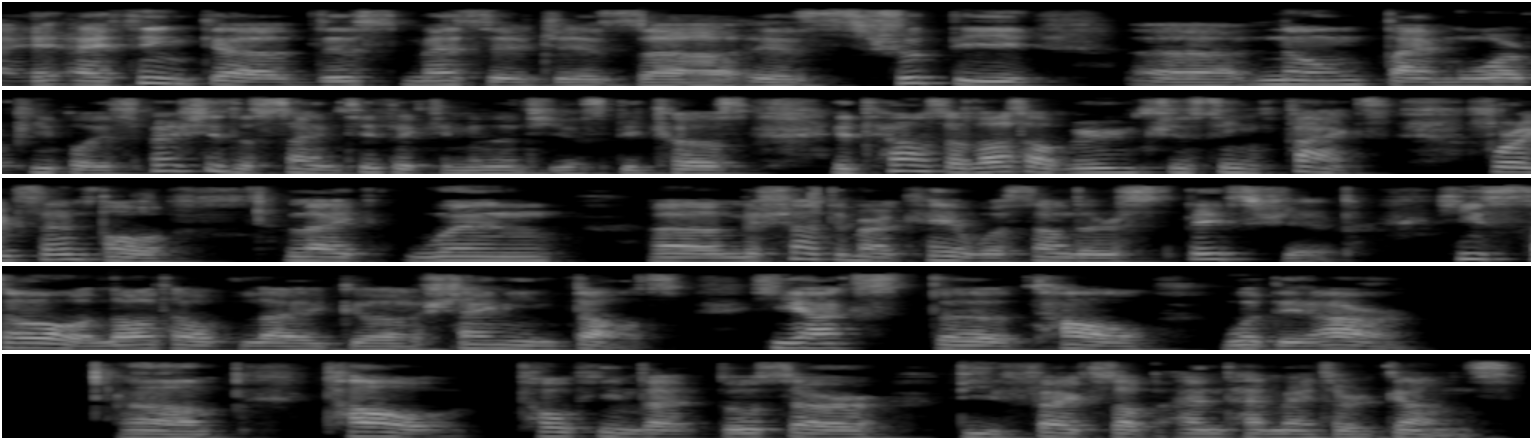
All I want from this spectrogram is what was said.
I, I think uh, this message is uh, is should be uh, known by more people, especially the scientific communities, because it tells a lot of very interesting facts. For example, like when uh, Michel Desmarquet was on the spaceship, he saw a lot of like uh, shining dots. He asked uh, Thao what they are. Um, Thao told him that those are the effects of antimatter guns.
